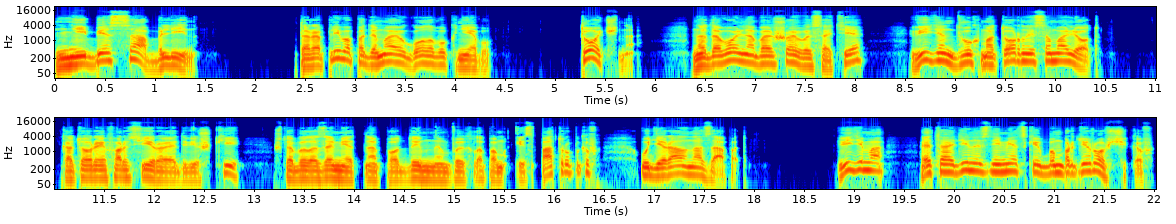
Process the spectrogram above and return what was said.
Небеса, блин! Торопливо поднимаю голову к небу. Точно! На довольно большой высоте виден двухмоторный самолет, который, форсируя движки, что было заметно по дымным выхлопам из патрубков, удирал на запад. Видимо, это один из немецких бомбардировщиков.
